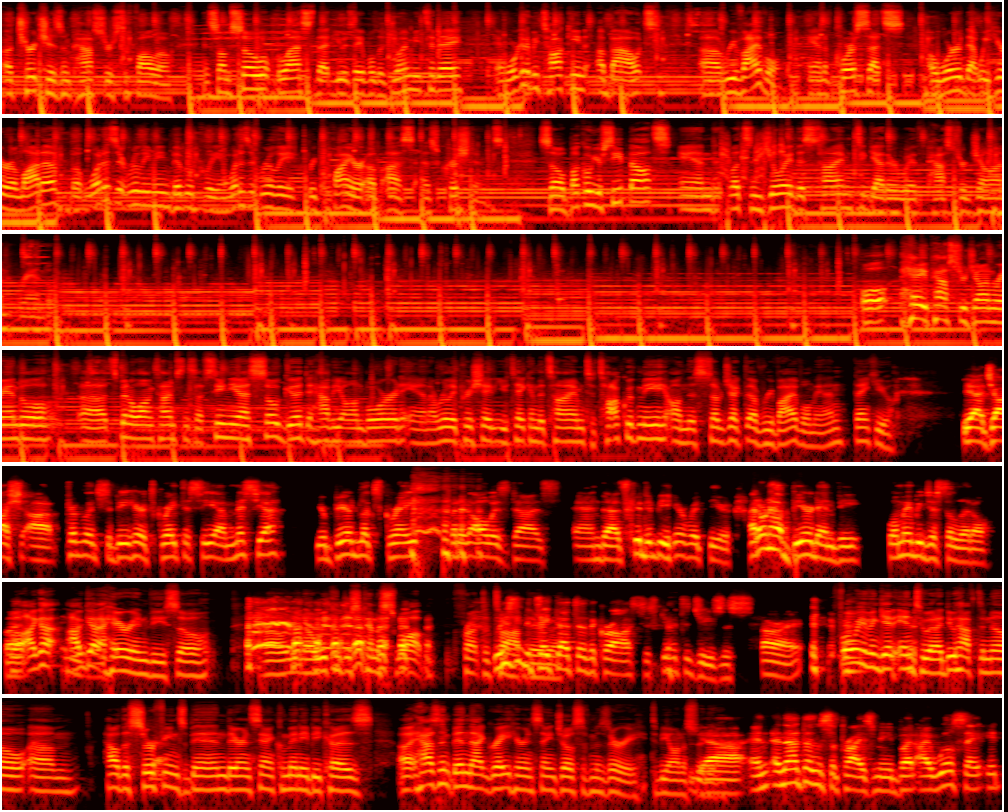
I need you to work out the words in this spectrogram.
uh, churches and pastors to follow. And so I'm so blessed that he was able to join me today. And we're going to be talking about uh, revival. And of course, that's a word that we hear a lot of, but what does it really mean biblically? And what does it really require of us as Christians? So buckle your seatbelts and let's enjoy this time together with Pastor John Randall. Well, hey, Pastor John Randall. Uh, it's been a long time since I've seen you. So good to have you on board, and I really appreciate you taking the time to talk with me on this subject of revival, man. Thank you. Yeah, Josh, uh, privileged to be here. It's great to see you. I miss you. Your beard looks great, but it always does, and uh, it's good to be here with you. I don't have beard envy. Well, maybe just a little. But well, I got anyway. I've got hair envy, so uh, you know we can just kind of swap front to top. We just need to take that to the cross. Just give it to Jesus. All right. Before we even get into it, I do have to know um, how the surfing's yeah. been there in San Clemente because uh, it hasn't been that great here in St. Joseph, Missouri, to be honest with yeah, you. Yeah, and and that doesn't surprise me. But I will say it.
